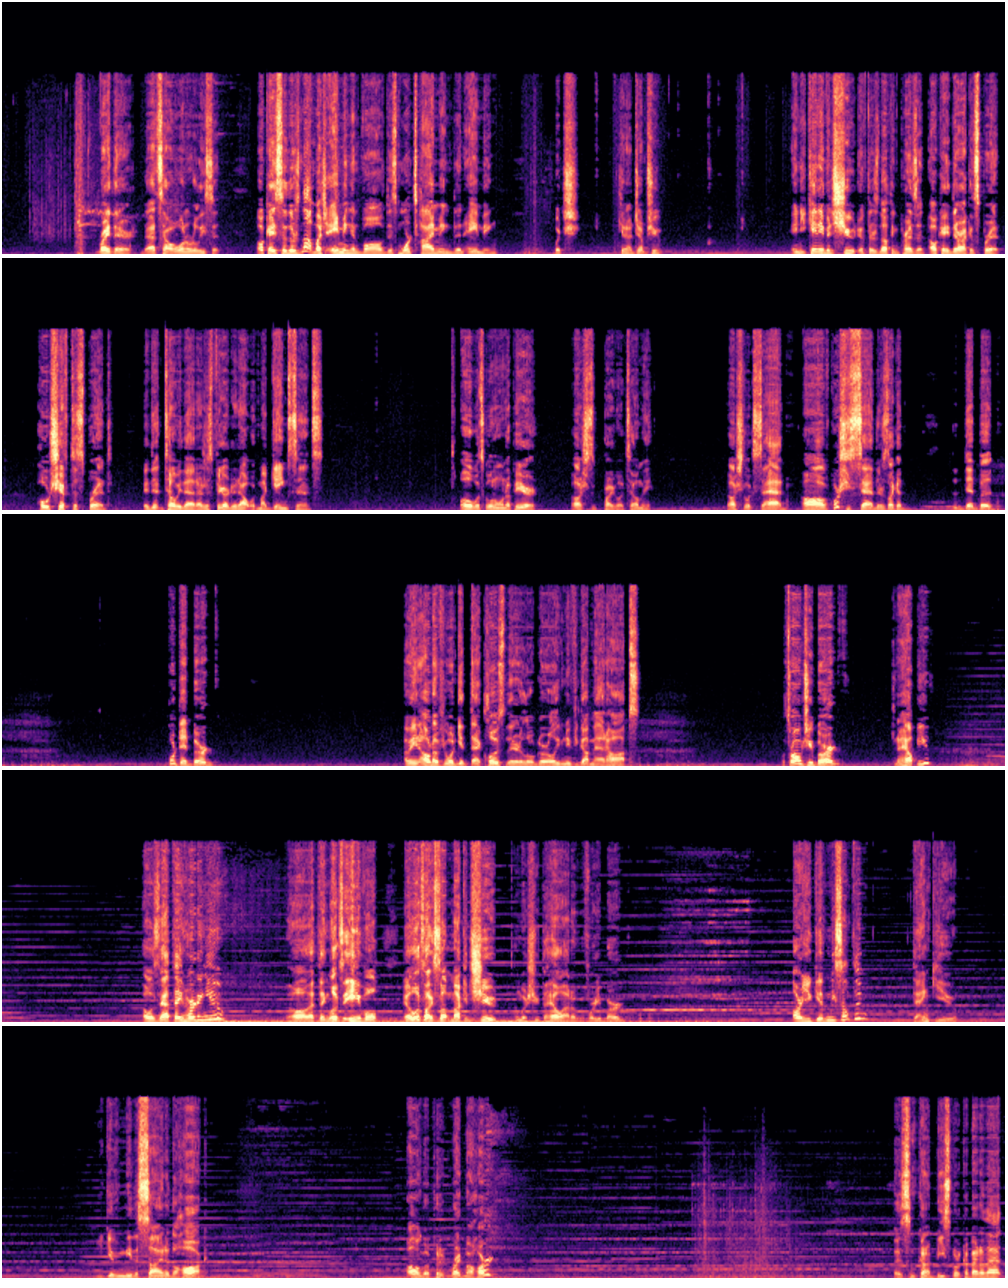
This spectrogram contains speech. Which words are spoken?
Right there. That's how I want to release it. Okay, so there's not much aiming involved. It's more timing than aiming. Which... Can I jump shoot? And you can't even shoot if there's nothing present. Okay, there I can sprint. Hold shift to sprint. It didn't tell me that. I just figured it out with my game sense. Oh, what's going on up here? Oh, she's probably going to tell me. Oh, she looks sad. Oh, of course she's sad. There's like a, a dead bird. Poor dead bird. I mean, I don't know if you want to get that close to there, little girl, even if you got mad hops. What's wrong with you, bird? Can I help you? Oh, is that thing hurting you? Oh, that thing looks evil. It looks like something I can shoot. I'm to shoot the hell out of it for you, bird. Are you giving me something? Thank you. You're giving me the sign of the hawk. Oh, I'm gonna put it right in my heart? Is some kind of beast gonna come out of that?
